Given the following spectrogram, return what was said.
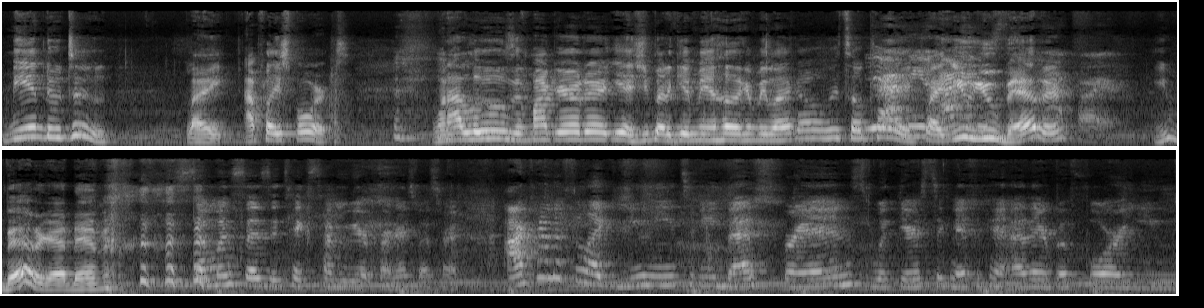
Men do too. Like I play sports. When I lose and my girl there, yes, you better give me a hug and be like, "Oh, it's okay." Yeah, I mean, like I you, you better, you better, goddamn it. Someone says it takes time to be your partner's best friend. I kind of feel like you need to be best friends with your significant other before you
